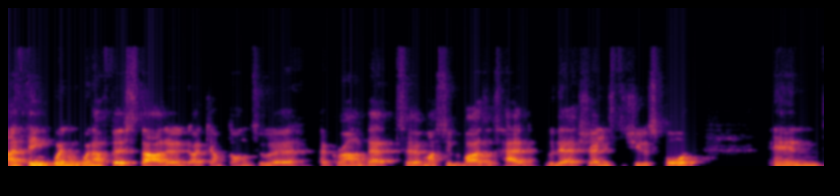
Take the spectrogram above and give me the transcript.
I think when, when I first started, I jumped onto a, a grant that uh, my supervisors had with the Australian Institute of Sport. And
